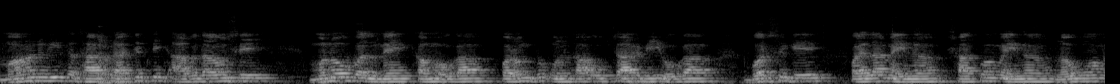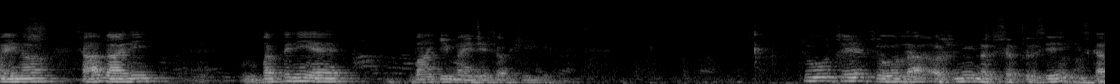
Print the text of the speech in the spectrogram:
मानवीय तथा प्राकृतिक आपदाओं से मनोबल में कम होगा, परंतु उनका उपचार भी होगा। वर्ष के पहला महीना, सातवां महीना, नौवां महीना, सावधानी बरतनी है, बाकी महीने सब ठीक है। चूचे चोला अश्विनी नक्षत्र से इसका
